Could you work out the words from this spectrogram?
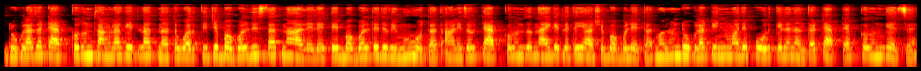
ढोकळा जर टॅप करून चांगला घेतलात ना तर वरती जे बबल दिसतात ना आलेले ते बबल ते रिमूव्ह होतात. आणि जर टॅप करून जर नाही घेतले तर हे असे बबल येतात. म्हणून ढोकळा टीनमध्ये पोर केल्यानंतर टॅप टॅप करून घ्यायचं आहे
